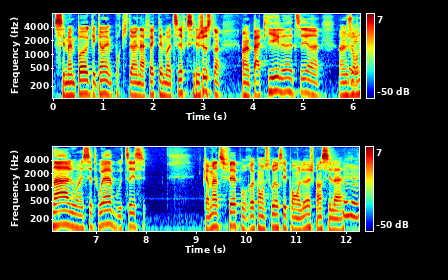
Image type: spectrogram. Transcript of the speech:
c'est même pas quelqu'un pour qui tu as un affect émotif, que c'est juste un, un papier, là, tu sais, un, un journal ou un site web, ou tu sais, comment tu fais pour reconstruire ces ponts-là? Je pense que c'est la. Mhm.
